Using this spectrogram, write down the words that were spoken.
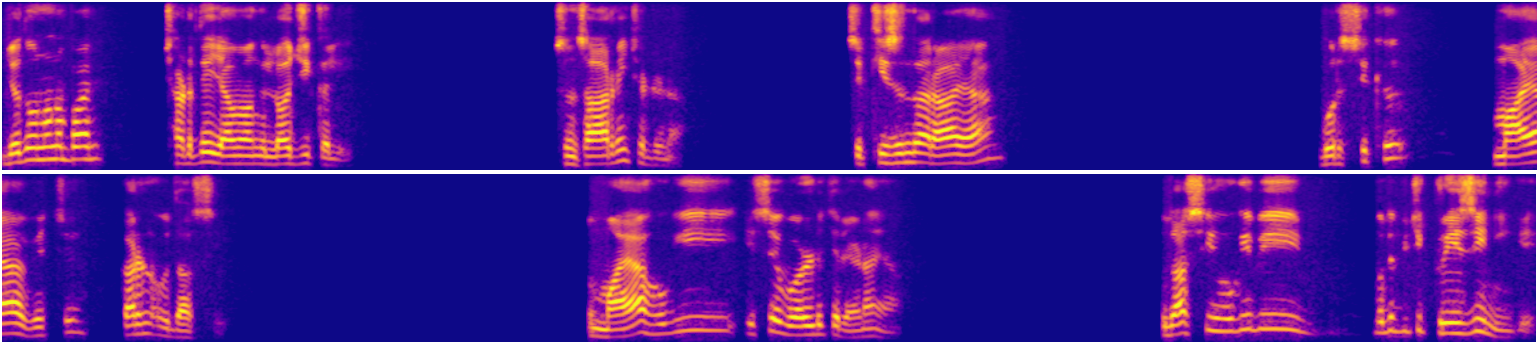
ਜਦੋਂ ਉਹਨਾਂ ਨੂੰ ਆਪਾਂ ਛੱਡਦੇ ਜਾਵਾਂਗੇ ਲੌਜੀਕਲੀ ਸੰਸਾਰ ਨਹੀਂ ਛੱਡਣਾ। ਸਿੱਖੀ ਦਾ ਰਾਹ ਆ। ਗੁਰਸਿੱਖ ਮਾਇਆ ਵਿੱਚ ਕਰਨ ਉਦਾਸੀ। ਤੋ ਮਾਇਆ ਹੋਗੀ ਇਸੇ ਵਰਲਡ 'ਚ ਰਹਿਣਾ ਆ। ਉਦਾਸੀ ਹੋਗੀ ਵੀ ਉਹਦੇ ਵਿੱਚ ਕ੍ਰੇਜ਼ੀ ਨਹੀਂ ਗਏ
